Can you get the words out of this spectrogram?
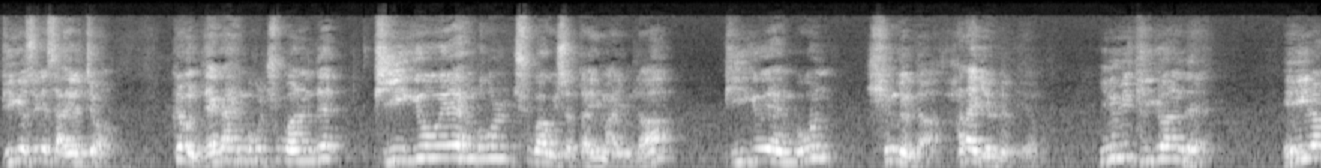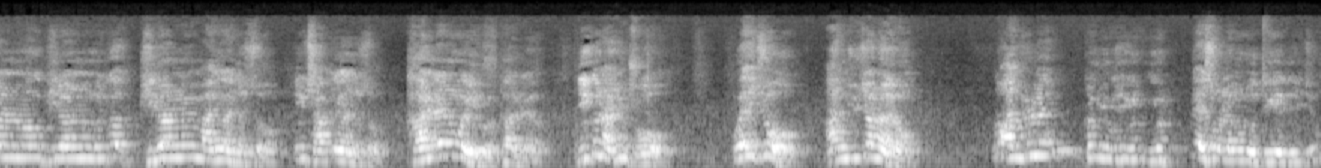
비교 속에 쌓였죠. 그러면 내가 행복을 추구하는데 비교의 행복을 추구하고 있었다 이 말입니다. 비교의 행복은 힘들다. 하나 예를 들게요. 이놈이 비교하는데 A라는 놈하고 B라는 놈 보니까 B라는 놈이 많이 가졌어. 이 작게 가졌어. 달래는 거야 이거 달래요. 이거 나 좀 줘. 왜 줘? 안 주잖아요. 너 안 줄래? 그럼 여기서 이걸, 이걸 뺏어오려면 어떻게 해야 되죠?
